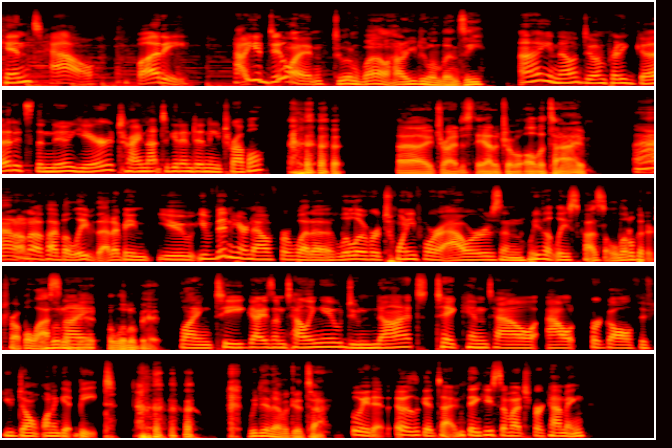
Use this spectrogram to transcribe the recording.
Ken Tow, buddy, how you doing? Doing well. How are you doing, Lindsay? Uh, you know, doing pretty good. It's the new year, trying not to get into any trouble. I try to stay out of trouble all the time. I don't know if I believe that. I mean, you you've been here now for what a little over 24 hours and we've at least caused a little bit of trouble last a little night. Bit, a little bit. Flying T, guys, I'm telling you, do not take Ken Tow out for golf if you don't want to get beat. we did have a good time. We did. It was a good time. Thank you so much for coming.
